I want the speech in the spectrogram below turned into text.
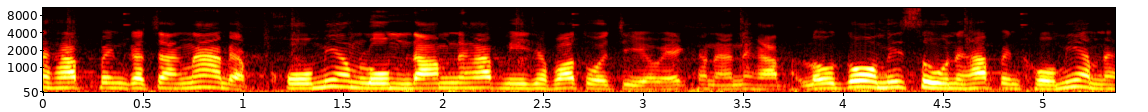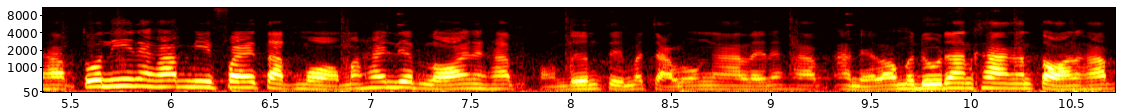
นะครับ เป็นกระจังหน้าแบบโครเมียมลมดำนะครับ มีเฉพาะตัว GLX เท่านั้นนะครับ โลโก้มิตซูนะครับ เป็นโครเมียมนะครับ ตัวนี้นะครับ มีไฟตัดหมอกมาให้เรียบร้อยนะครับ ของเดิมติดมาจากโรงงานเลยนะครับอะเดี๋ยวเรามาดูด้านข้างกันต่อนะครับ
